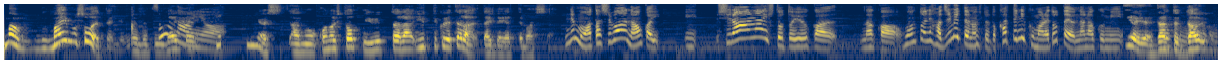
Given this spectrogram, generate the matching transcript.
まあ、前もそうやったんやけどね、別にそう。なんよ。にはしあの、この人って言ったら、言ってくれたら大体やってました。でも私はなんかい、い知らない人というか、なんか、本当に初めての人と勝手に組まれとったよ、7組。いやいや、だってだうん、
